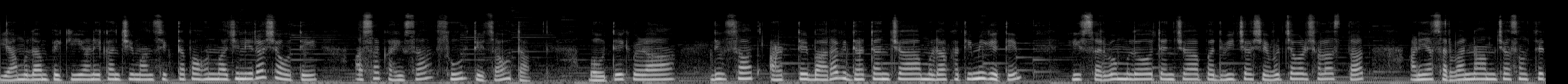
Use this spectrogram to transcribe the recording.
या मुलांपैकी अनेकांची मानसिकता पाहून माझी निराशा होते असा काहीसा सूर तिचा होता. बहुतेक वेळा दिवसात आठ ते बारा विद्यार्थ्यांच्या मुलाखती मी घेते. ही सर्व मुलं त्यांच्या पदवीच्या शेवटच्या वर्षाला असतात आणि या सर्वांना आमच्या संस्थेत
